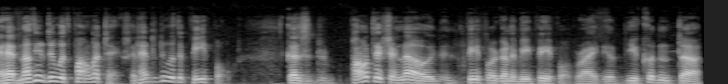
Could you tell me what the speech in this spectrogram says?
It had nothing to do with politics, it had to do with the people. Because politics or no, people are going to be people, right? You, you couldn't, uh,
